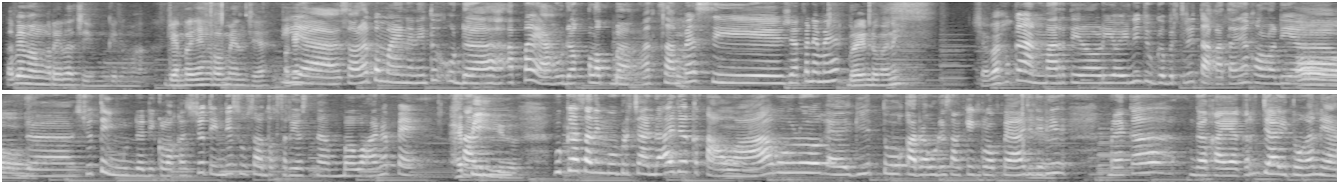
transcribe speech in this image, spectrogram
tapi emang relate sih mungkin sama genre yang romance ya oke Iya, soalnya pemainan itu udah apa ya, udah klop banget sampai si siapa namanya? Brian Domani siapa Bukan, Marty Rolio ini juga bercerita katanya kalau dia Oh. udah syuting, udah di lokasi syuting dia susah untuk serius. Nah, bawaannya pe Happy saling- gitu. Bukan saling mau bercanda aja, ketawa mulu kayak gitu karena udah saking klopnya aja. Jadi mereka nggak kayak kerja hitungannya.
